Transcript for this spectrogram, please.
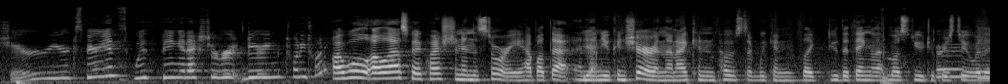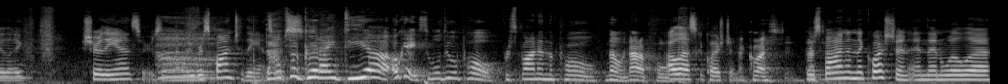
share your experience with being an extrovert during 2020. I will. I'll ask a question in the story. How about that? And then you can share, and then I can post, and we can like do the thing that most YouTubers do, where they like share the answers, and then we respond to the answers. That's a good idea. Okay, so we'll do a poll. Respond in the poll. No, not a poll. I'll ask a question. a question. That's Respond in the question, and then we'll uh,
